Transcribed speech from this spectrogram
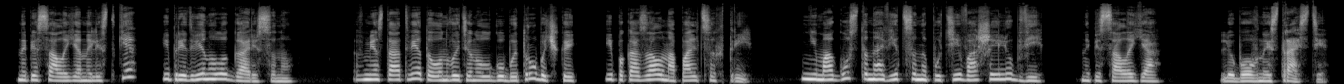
— написала я на листке и придвинула Гаррисону. Вместо ответа он вытянул губы трубочкой и показал на пальцах три. «Не могу становиться на пути вашей любви», — написала я. «Любовной страсти»,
